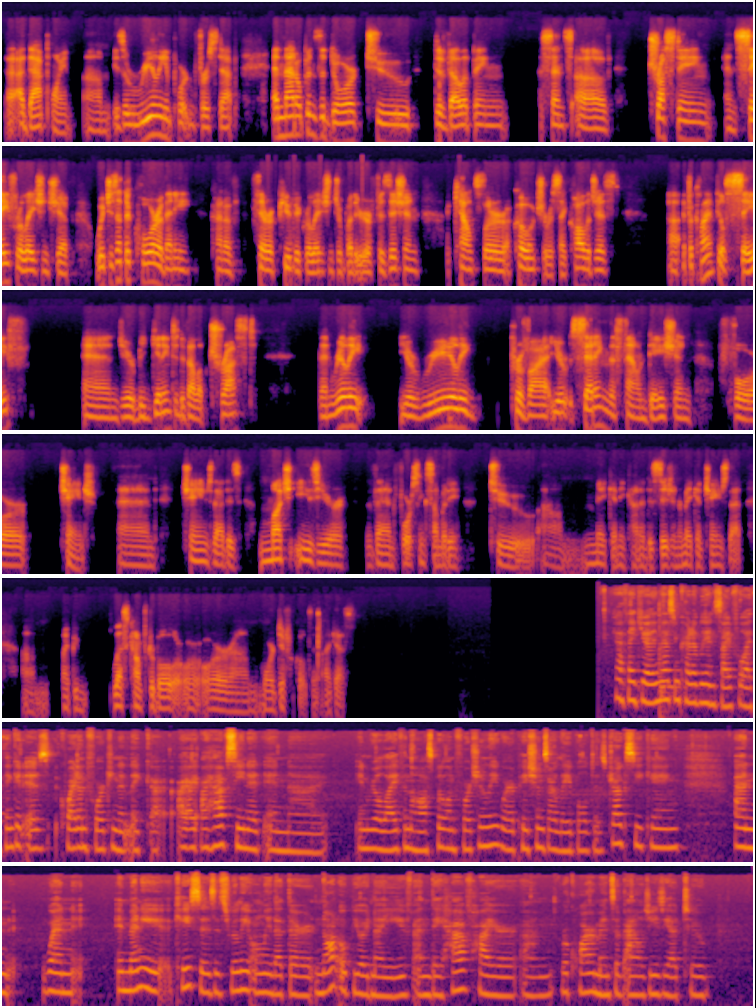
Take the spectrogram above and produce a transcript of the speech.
uh, at that point um, is a really important first step. And that opens the door to developing a sense of trusting and safe relationship which is at the core of any kind of therapeutic relationship, whether you're a physician, a counselor, a coach, or a psychologist. Uh, if a client feels safe and you're beginning to develop trust, then really you're really provide you're setting the foundation for change and change that is much easier than forcing somebody to um, make any kind of decision or make a change that um, might be less comfortable or, or um, more difficult, I guess. Yeah, thank you. I think that's incredibly insightful. I think it is quite unfortunate. Like I, I have seen it in uh, in real life in the hospital, unfortunately, where patients are labeled as drug seeking, and when in many cases it's really only that they're not opioid naive and they have higher um, requirements of analgesia to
